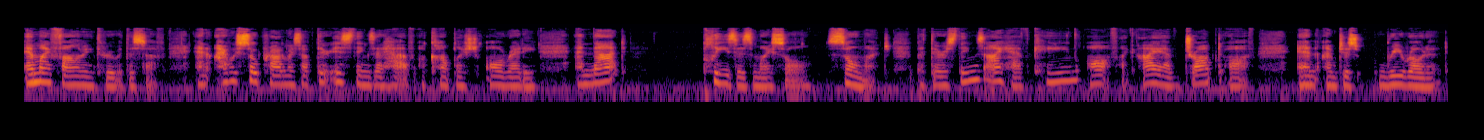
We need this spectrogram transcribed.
am I following through with this stuff? And I was so proud of myself. There is things that I have accomplished already. And that pleases my soul so much. But there's things I have came off, like I have dropped off and I've just rewrote it,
